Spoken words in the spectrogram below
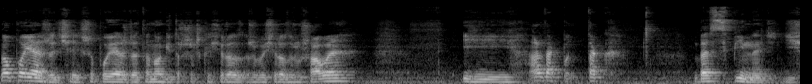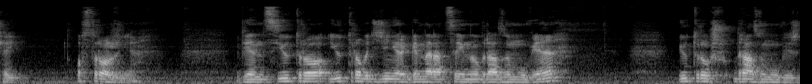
No pojeżdżę dzisiaj, jeszcze pojeżdżę. Te nogi troszeczkę się, roz, żeby się rozruszały. I, ale tak, tak bez spiny dzi- dzisiaj. Ostrożnie. Więc jutro, jutro będzie dzień regeneracyjny, od razu mówię. Jutro już od razu mówię, że,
